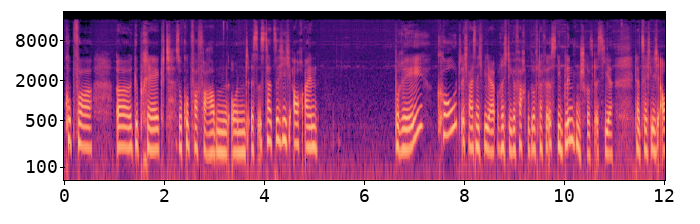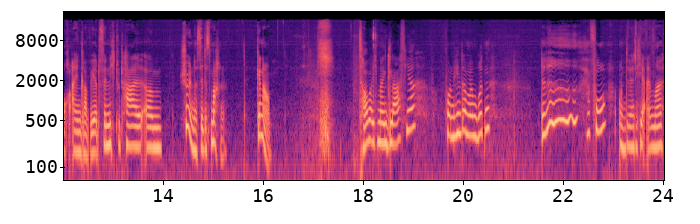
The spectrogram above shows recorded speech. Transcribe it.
Kupfer äh, geprägt, so Kupferfarben. Und es ist tatsächlich auch ein Bray-Code. Ich weiß nicht, wie der richtige Fachbegriff dafür ist. Die Blindenschrift ist hier tatsächlich auch eingraviert. Finde ich total ähm, schön, dass sie das machen. Genau. Zauber ich mein Glas hier von hinter meinem Rücken hervor und werde hier einmal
